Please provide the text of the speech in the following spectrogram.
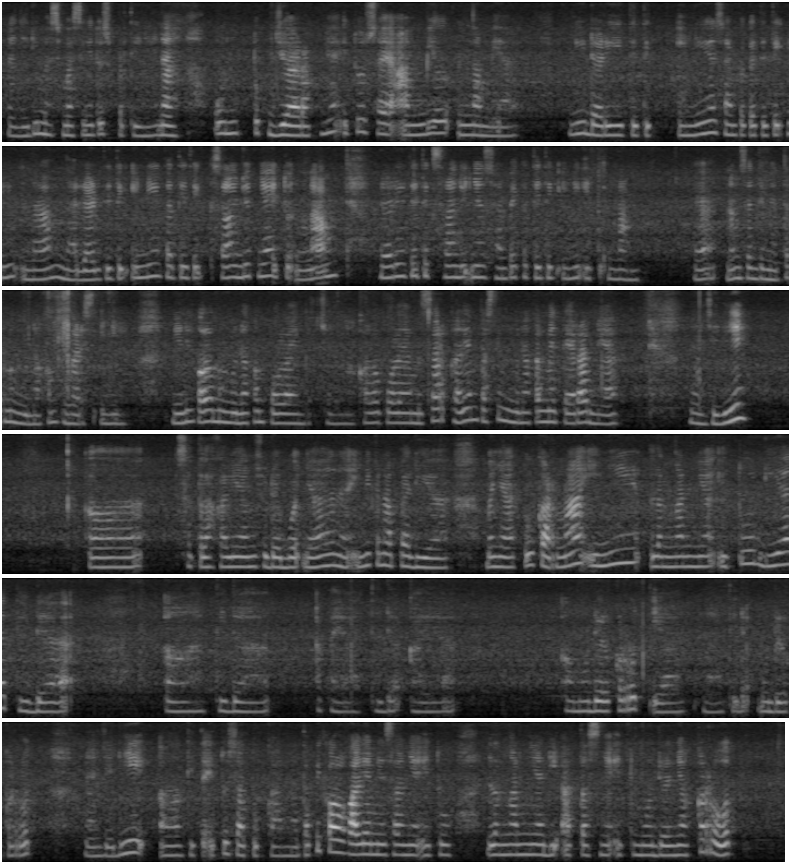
Nah jadi masing-masing itu seperti ini. Nah untuk jaraknya itu saya ambil 6 ya ini dari titik ini sampai ke titik ini 6 nah dari titik ini ke titik selanjutnya itu 6 dari titik selanjutnya sampai ke titik ini itu 6 ya 6 cm menggunakan penggaris ini. Ini kalau menggunakan pola yang kecil. Nah kalau pola yang besar kalian pasti menggunakan meteran ya. Nah jadi uh, setelah kalian sudah buatnya nah ini kenapa dia menyatu? Karena ini lengannya itu dia tidak uh, tidak apa ya tidak kayak uh, model kerut ya. Nah tidak model kerut. Nah jadi uh, kita itu satukan. Nah tapi kalau kalian misalnya itu lengannya di atasnya itu modelnya kerut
